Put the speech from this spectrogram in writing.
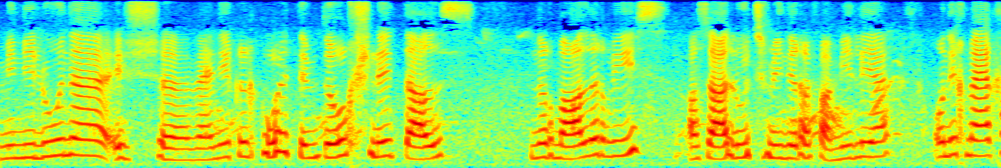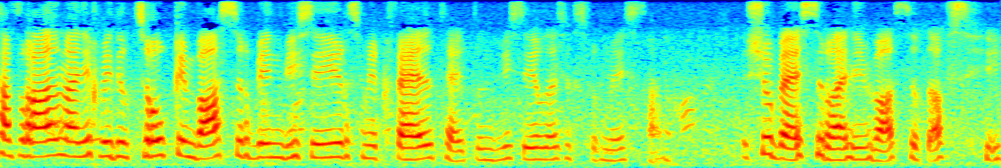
Meine Laune ist äh, weniger gut im Durchschnitt als normalerweise, also auch laut meiner Familie. Und ich merke auch vor allem, wenn ich wieder zurück im Wasser bin, wie sehr es mir gefällt hat und wie sehr dass ich es vermisst habe. Es ist schon besser, wenn ich im Wasser darf sein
